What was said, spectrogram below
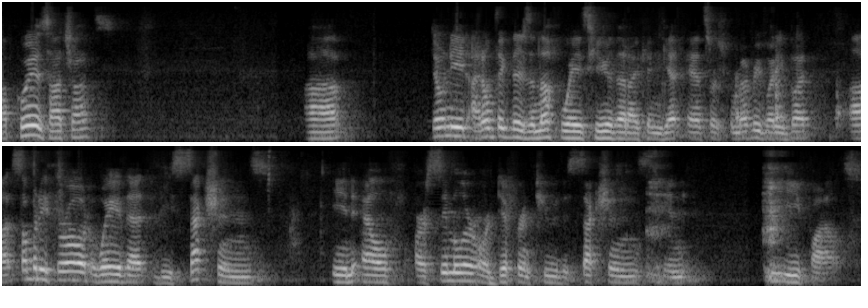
Pop quiz, hotshots. Uh, don't need, I don't think there's enough ways here that I can get answers from everybody, but uh, somebody throw out a way that the sections in ELF are similar or different to the sections in PE files.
